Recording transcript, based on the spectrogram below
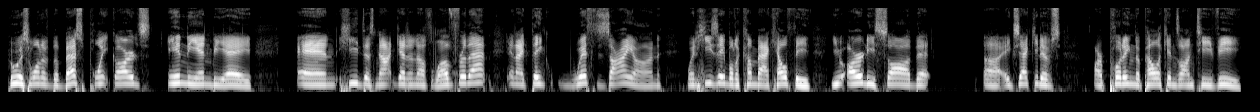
who is one of the best point guards in the NBA, and he does not get enough love for that. And I think with Zion, when he's able to come back healthy, you already saw that uh, executives are putting the Pelicans on TV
